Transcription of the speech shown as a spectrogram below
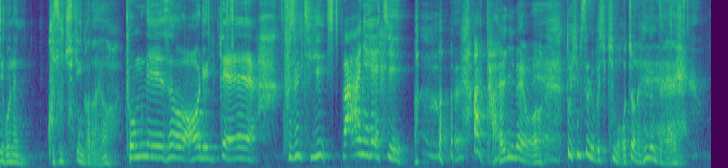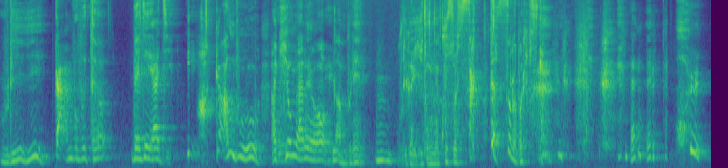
이번엔 구슬치기인가 봐요. 동네에서 어릴 때 구슬치기 많이 했지. 아 다행이네요. 또 힘쓰는 거 시키면 어쩌나 했는데. 우리 깐부부터 맺어야지. 아 깐부. 아 기억나네요. 깐부님, 우리가 이 동네 구슬 싹 다 쓸어버립시다. 헐.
